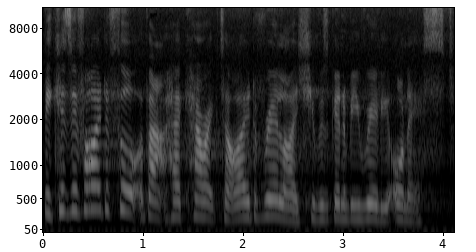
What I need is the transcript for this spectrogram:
Because if I'd have thought about her character, I'd have realized she was going to be really honest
